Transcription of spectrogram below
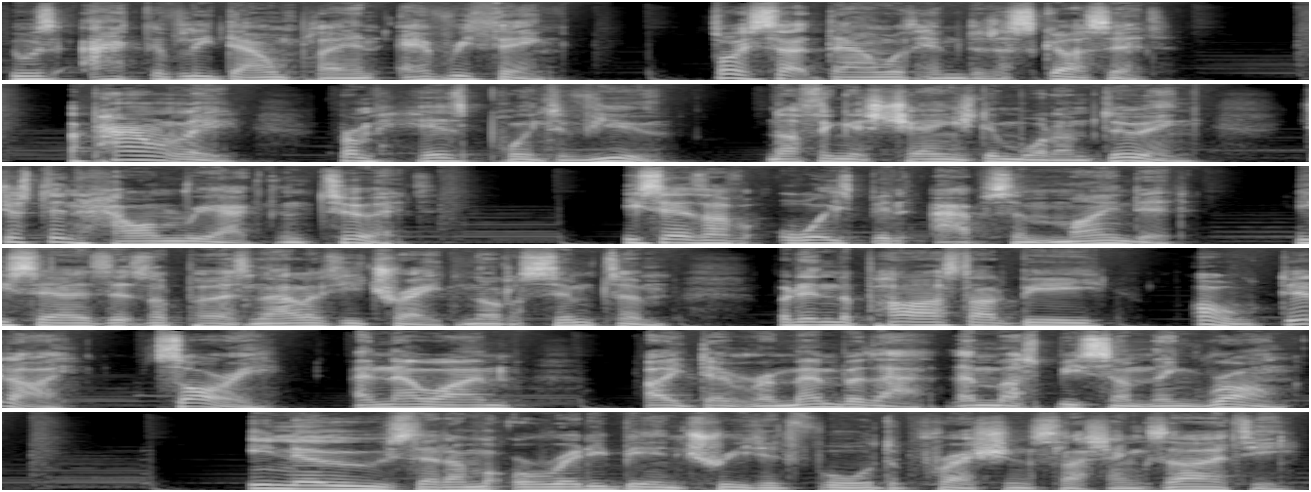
he was actively downplaying everything, so I sat down with him to discuss it. Apparently, from his point of view, nothing has changed in what I'm doing, just in how I'm reacting to it. He says I've always been absent minded. He says it's a personality trait, not a symptom. But in the past, I'd be, oh, did I? Sorry. And now I'm, I don't remember that. There must be something wrong. He knows that I'm already being treated for depression slash anxiety,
